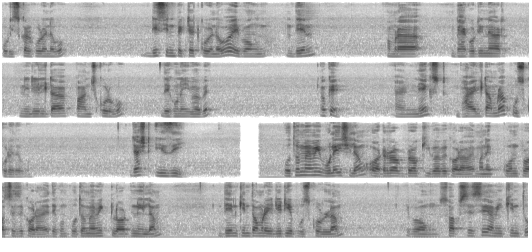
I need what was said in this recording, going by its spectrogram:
পরিষ্কার করে নেব ডিসইনফেক্টেড করে নেব এবং দেন আমরা ভ্যাকোটিনার নিডিলটা পাঞ্চ করব, দেখুন এইভাবে। ওকে অ্যান্ড নেক্সট ভাইলটা আমরা পুশ করে দেব। জাস্ট ইজি প্রথমে আমি বলেইছিলাম অর্ডার অফ ড্র কীভাবে করা হয় মানে কোন প্রসেসে করা হয়। দেখুন, প্রথমে আমি ক্লট নিলাম দেন কিন্তু আমরা এডিটিয়ে পুশ করলাম এবং সবশেষে আমি কিন্তু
